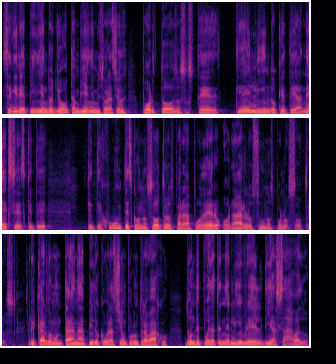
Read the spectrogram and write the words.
Seguiré pidiendo yo también en mis oraciones por todos ustedes. Qué lindo que te anexes, que te, que te juntes con nosotros para poder orar los unos por los otros. Ricardo Montana, pido que oración por un trabajo donde pueda tener libre el día sábado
